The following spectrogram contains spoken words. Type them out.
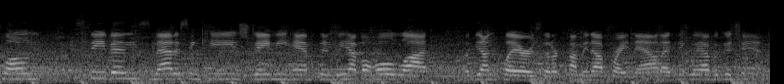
Sloane Stevens, Madison Keys, Jamie Hampton. We have a whole lot of young players that are coming up right now, and I think we have a good chance.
